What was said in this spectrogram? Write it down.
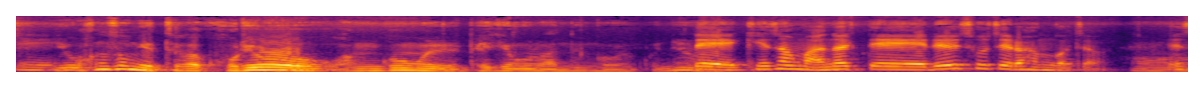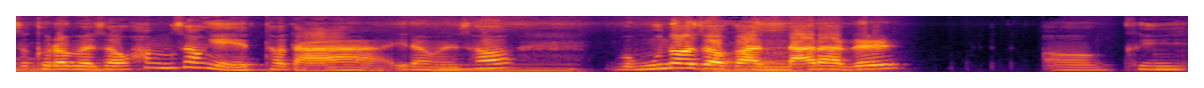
네. 이 황성예트가 고려 왕궁을 배경으로 만든 거였군요. 네, 개성 만월대를 소재로 한 거죠. 어. 그래서 그러면서 황성의 예터다 이러면서 음. 뭐 무너져간 나라를 어, 그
